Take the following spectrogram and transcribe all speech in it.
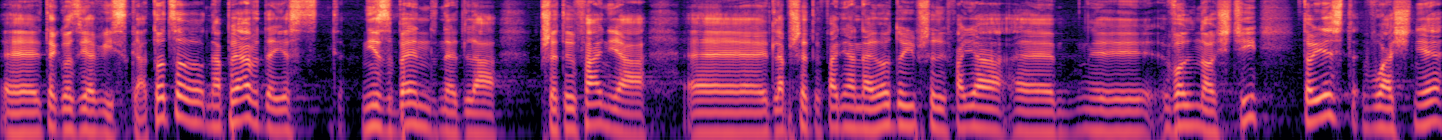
e, tego zjawiska. To, co naprawdę jest niezbędne dla przetrwania, e, dla przetrwania narodu i przetrwania wolności, to jest właśnie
